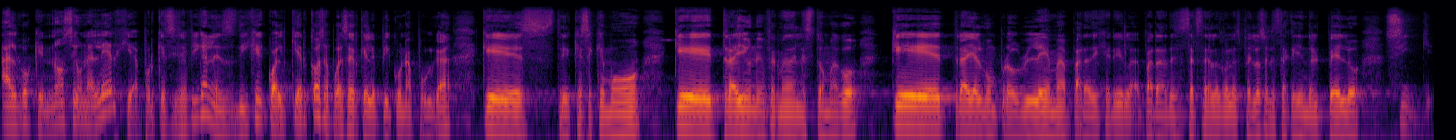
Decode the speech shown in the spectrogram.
algo que no sea una alergia, porque si se fijan les dije cualquier cosa, puede ser que le pique una pulga, que, este, que se quemó, que trae una enfermedad del estómago, que trae algún problema para digerirla, para deshacerse de las bolas de se le está cayendo el pelo, sí,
